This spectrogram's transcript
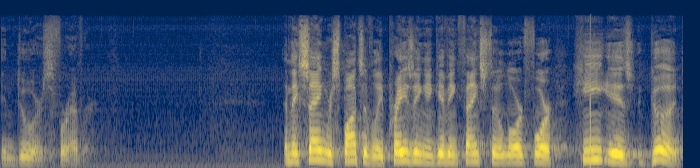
endures forever. And they sang responsively, praising and giving thanks to the Lord, for he is good.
